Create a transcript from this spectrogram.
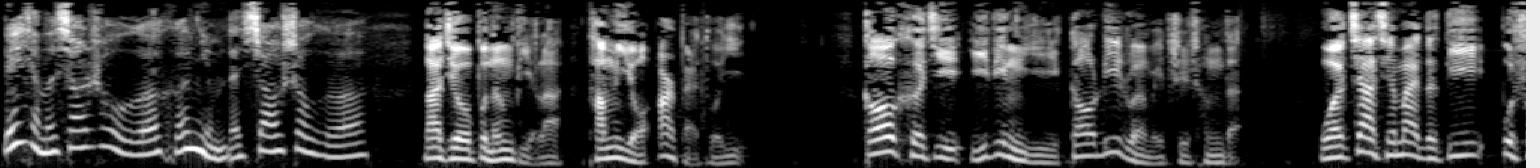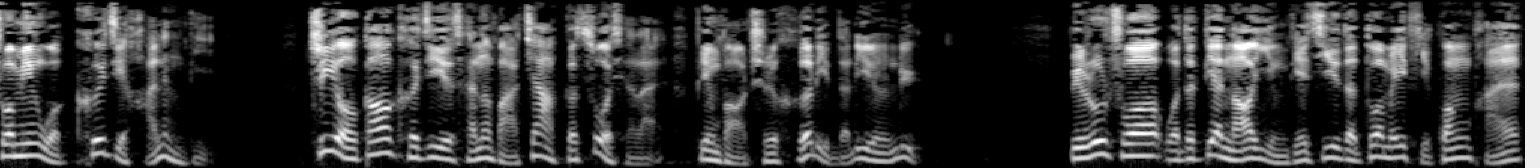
联想的销售额和你们的销售额那就不能比了。他们有二百多亿。高科技一定以高利润为支撑的。我价钱卖的低，不说明我科技含量低。只有高科技才能把价格做下来，并保持合理的利润率。比如说，我的电脑影碟机的多媒体光盘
